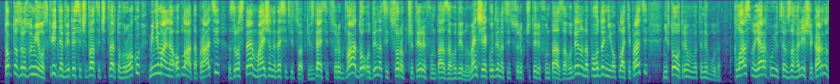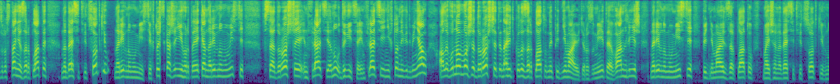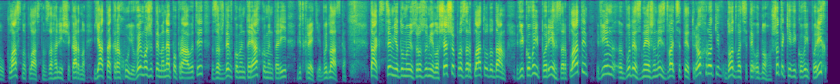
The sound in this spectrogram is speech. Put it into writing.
Тобто, зрозуміло, з квітня 2024 року мінімальна оплата праці зросте майже на 10%, з 10,42 до 11,44 фунта за годину. Менше як 11,44 фунта за годину на погодинній оплаті праці ніхто отримувати не буде. Класно, я рахую, це взагалі шикарно. Зростання зарплати на 10% на рівному місці. Хтось скаже, Ігор, та яке на рівному місці все дорожчає, інфляція. Ну, дивіться, інфляції ніхто не відміняв, але воно може дорожчати навіть коли зарплату не піднімають. Розумієте? В Англії ж на рівному місці піднімають зарплату майже на 10%. Ну, класно, класно, взагалі шикарно. Я так рахую. Ви можете мене поправити завжди в коментарях. Коментарі відкриті. Будь ласка. Так, з цим я думаю, зрозуміло. Ще що про зарплату додам. Віковий поріг зарплати він е, буде знижений з 23 років до 21. Що таке віковий поріг?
